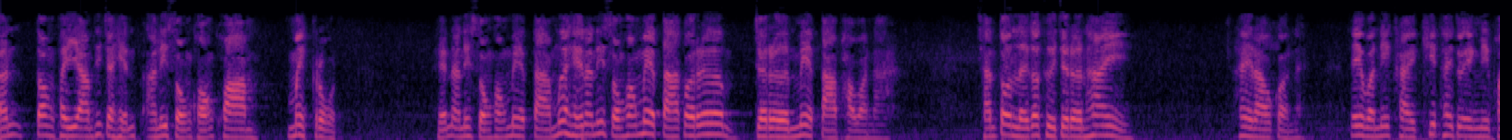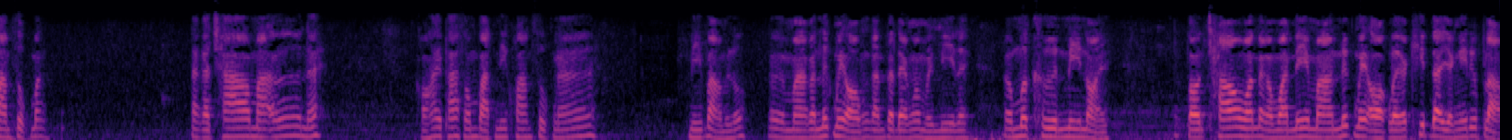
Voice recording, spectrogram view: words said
นั้นต้องพยายามที่จะเห็นอนิสงค์ของความไม่โกรธ เห็นอนิสงค์ของเมตตา เมื่อเห็นอนิสงค์ของเมตตาก็เริ่มเจริญเมตตาภาวนา ชั้นต้นเลยก็คือเจริญให้ให้เราก่อนนะ เอ้วันนี้ใครคิดให้ตัวเองมีความสุขบ้าง ตั้งแต่เช้ามาเออนะ ขอให้พระสมบัติมีความสุขนะ มีเปล่าไม่รู้เออมากันนึกไม่ออกเหมือนกันแสดงว่าไม่มีเลยเมื่อคืนมีหน่อย ตอนเช้าวันตั้งวันนี้มานึกไม่ออกเลยคิดได้อย่างนี้หรือเปล่า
